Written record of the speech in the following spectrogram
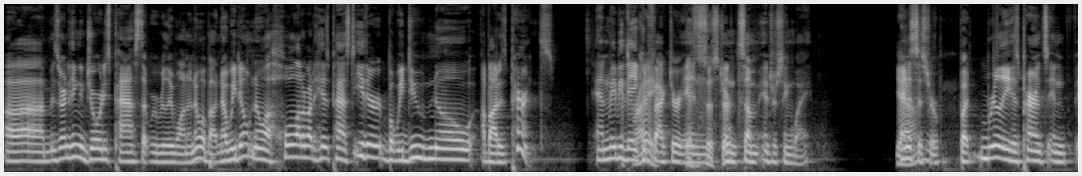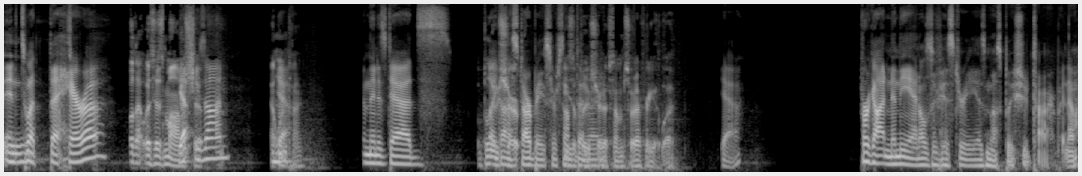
Um, is there anything in Geordi's past that we really want to know about? Now we don't know a whole lot about his past either, but we do know about his parents, and maybe they could factor in sister. in some interesting way. Yeah. And his sister, but really his parents in in It's what the Hera Well, that was his mom's Yep. ship she's on, at yeah. one time. and then his dad's A blue like on a shirt. starbase or something. He's something. a blue right? shirt of some sort. I forget what. Yeah. Forgotten in the annals of history, as most blue shoots are, but no.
